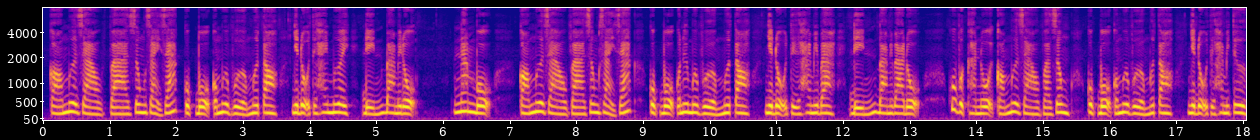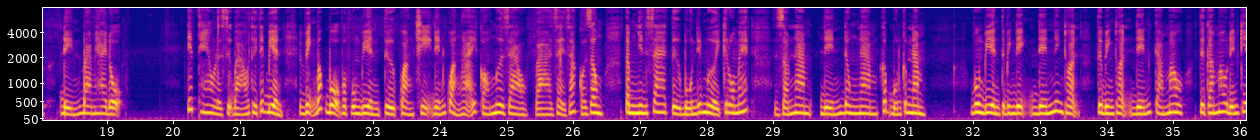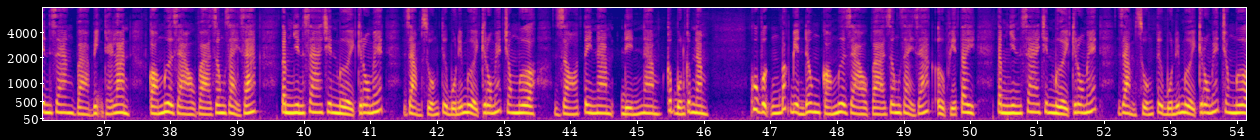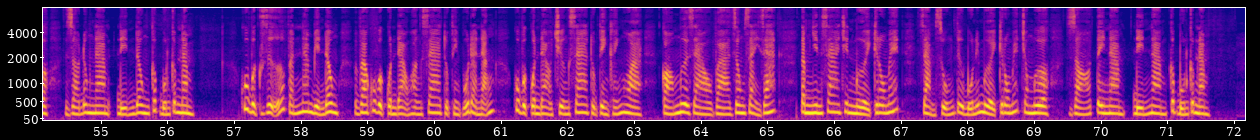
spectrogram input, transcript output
có mưa rào và rông rải rác, cục bộ có mưa vừa, mưa to, nhiệt độ từ 20 đến 30 độ. Nam Bộ có mưa rào và rông rải rác, cục bộ có nơi mưa vừa, mưa to, nhiệt độ từ 23 đến 33 độ. Khu vực Hà Nội có mưa rào và rông, cục bộ có mưa vừa, mưa to, nhiệt độ từ 24 đến 32 độ. Tiếp theo là dự báo thời tiết biển, vịnh Bắc Bộ và vùng biển từ Quảng Trị đến Quảng Ngãi có mưa rào và rải rác có rông, tầm nhìn xa từ 4 đến 10 km, gió Nam đến Đông Nam cấp 4, cấp 5. Vùng biển từ Bình Định đến Ninh Thuận, từ Bình Thuận đến Cà Mau, từ Cà Mau đến Kiên Giang và Vịnh Thái Lan có mưa rào và rông rải rác, tầm nhìn xa trên 10 km, giảm xuống từ 4 đến 10 km trong mưa, gió Tây Nam đến Nam cấp 4, cấp 5. Khu vực Bắc Biển Đông có mưa rào và rông rải rác ở phía Tây, tầm nhìn xa trên 10 km, giảm xuống từ 4 đến 10 km trong mưa, gió Đông Nam đến Đông cấp 4, cấp 5. Khu vực giữa và Nam Biển Đông và khu vực quần đảo Hoàng Sa thuộc thành phố Đà Nẵng, khu vực quần đảo Trường Sa thuộc tỉnh Khánh Hòa có mưa rào và rông rải rác, tầm nhìn xa trên 10 km, giảm xuống từ 4 đến 10 km trong mưa, gió Tây Nam đến Nam cấp 4, cấp 5.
